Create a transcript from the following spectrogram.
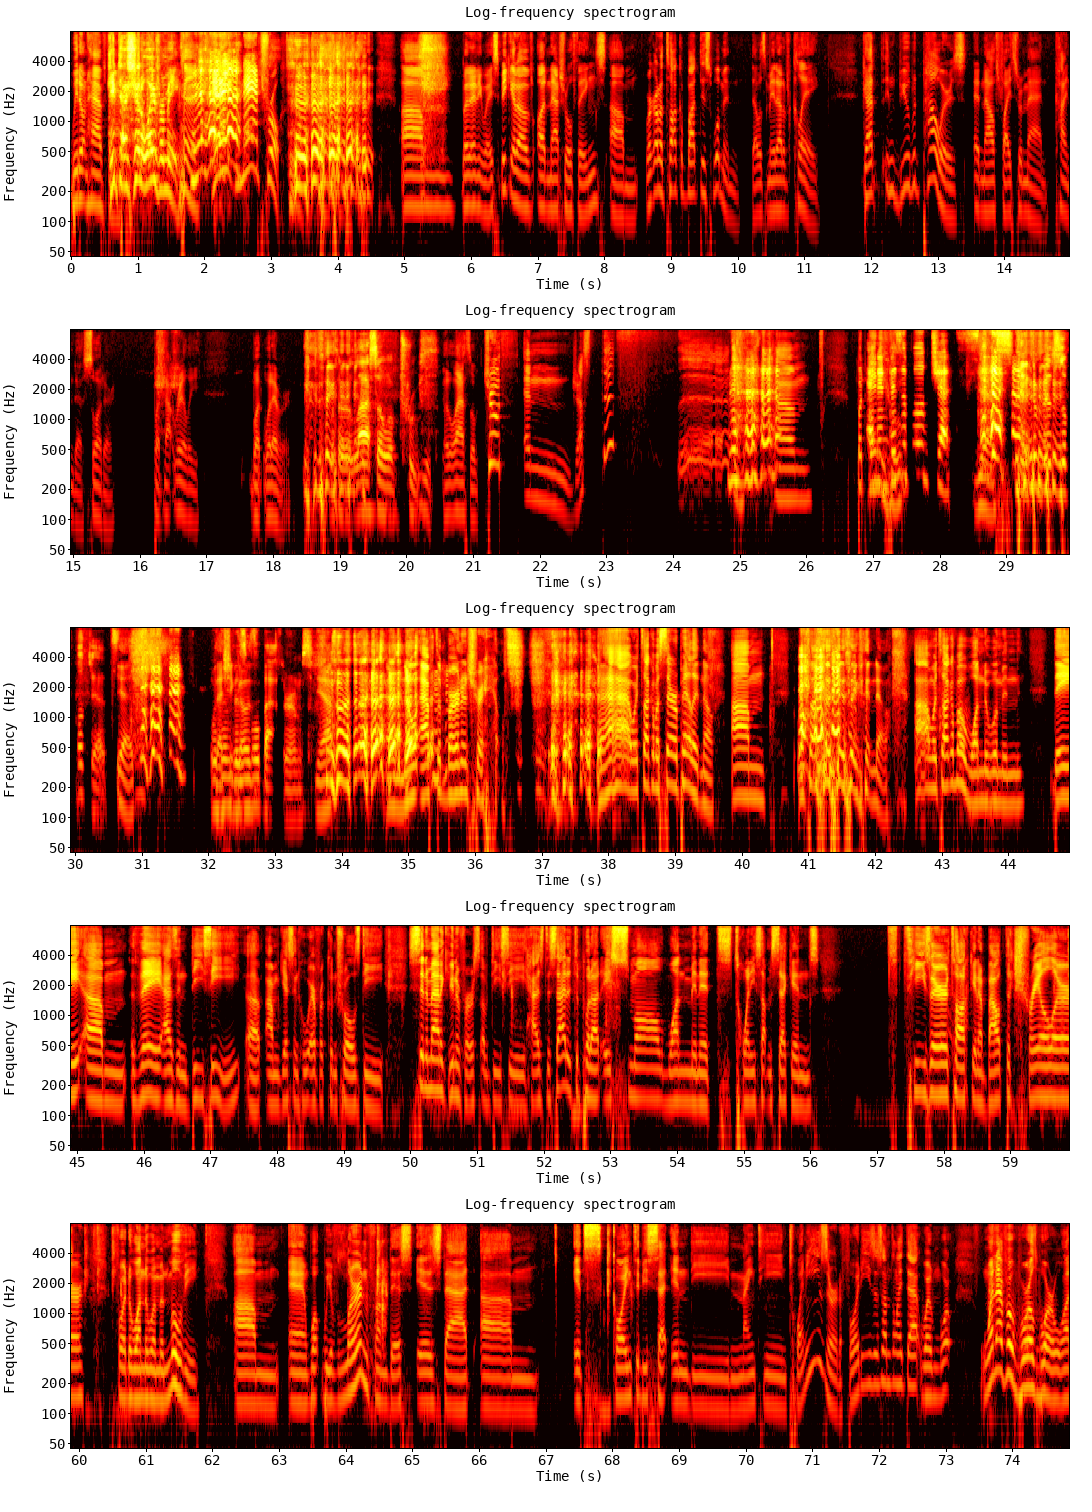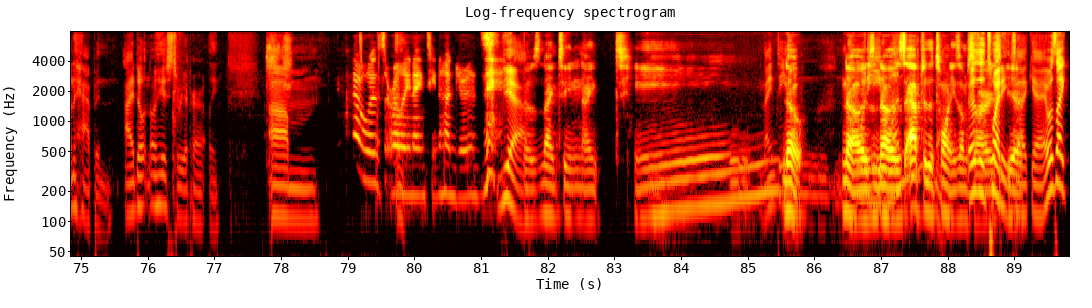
we don't have. keep that shit away from me it ain't natural. um, but anyway, speaking of unnatural things, um, we're gonna talk about this woman that was made out of clay, got imbued with powers, and now fights for man, kinda, sorta, but not really. But whatever. with her lasso of truth a lasso of truth and justice. Uh, um, but and anywho- invisible jets. Yes. invisible jets yes. with That she goes- invisible bathrooms Yeah. and no afterburner trails. Ah, we're talking about Sarah Palin. No. Um, we're talking, no. Um, we're talking about Wonder Woman. They, um, they, as in DC, uh, I'm guessing whoever controls the cinematic universe of DC has decided to put out a small one minute, 20 something seconds teaser talking about the trailer for the Wonder Woman movie. Um, and what we've learned from this is that um, it's going to be set in the 1920s or the 40s or something like that. When wor- whenever World War One happened, I don't know history apparently. Um, That was early 1900s. yeah, It was 1919. 19 No, no, it was, no, it was after the 20s. I'm It was the twenties, Yeah, like yeah, it was like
